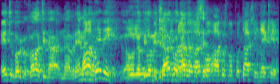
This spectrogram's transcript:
Eto, Borko, hvala ti na, na vremenu. Hvala tebi. Ovoga, bilo mi drago, nadamo ako, se... ako smo potakli neke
